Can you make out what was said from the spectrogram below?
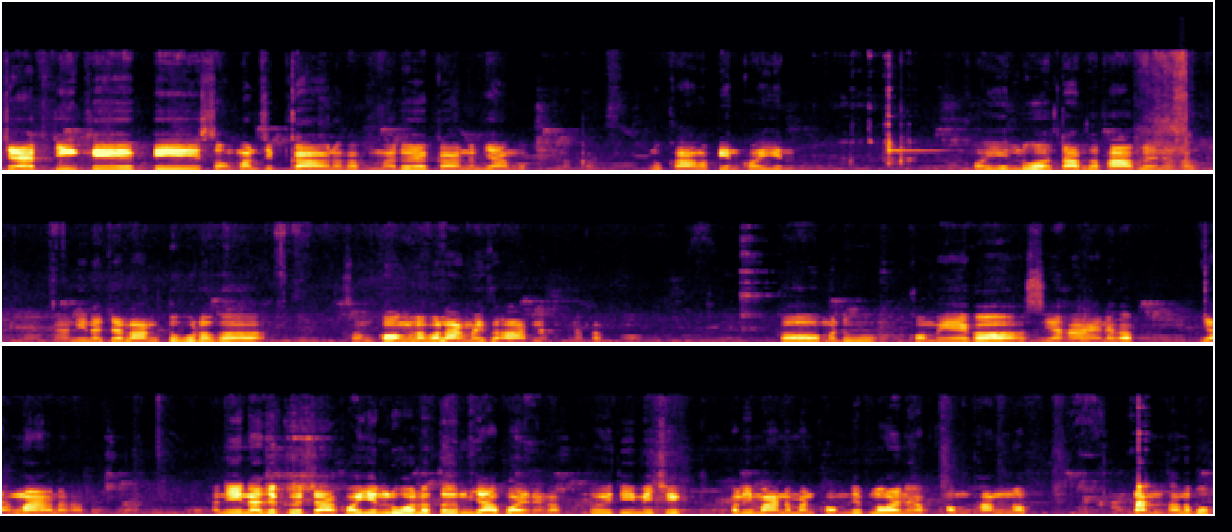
แจ๊ส GK ปี 2019 นะครับ มาด้วยอาการน้ำยาหมดนะครับ ลูกค้ามาเปลี่ยนคอยเย็น คอยเย็นรั่วตามสภาพเลยนะครับ อันนี้น่าจะล้างตู้แล้วก็สองกล้องแล้วก็ล้างไม่สะอาดนะนะครับ ก็มาดูคอมแอร์ก็เสียหายนะครับ อย่างมากนะครับ อันนี้น่าจะเกิดจากคอยเย็นรั่วแล้วเติมยาบ่อยนะครับ โดยที่ไม่เช็คปริมาณน้ำมันคอมเรียบร้อยนะครับ คอมพังน็อปดำทั้งระบบ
